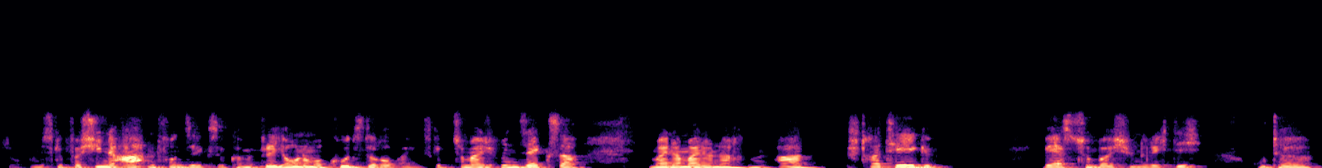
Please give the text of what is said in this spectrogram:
So. Und es gibt verschiedene Arten von Sechser, können wir vielleicht auch nochmal kurz darauf eingehen. Es gibt zum Beispiel einen Sechser, meiner Meinung nach eine Art Stratege. Wer ist zum Beispiel ein richtig guter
